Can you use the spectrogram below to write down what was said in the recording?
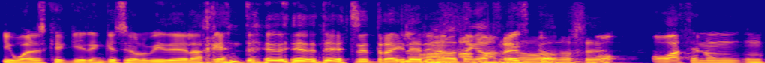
Igual es que quieren que se olvide la gente de, de ese tráiler y no lo tenga Ah, no, fresco. no sé. O, o hacen un, un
